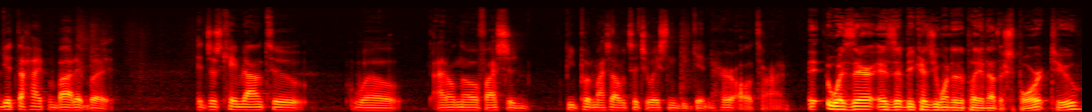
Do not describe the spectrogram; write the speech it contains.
get the hype about it. But it just came down to, well, I don't know if I should be putting myself in a situation to be getting hurt all the time. It- Was there? Is it because you wanted to play another sport too,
